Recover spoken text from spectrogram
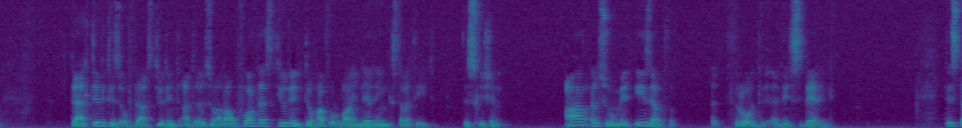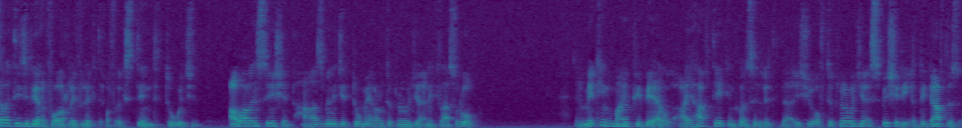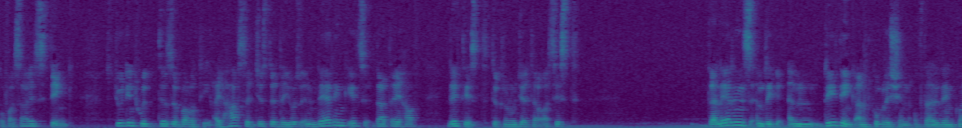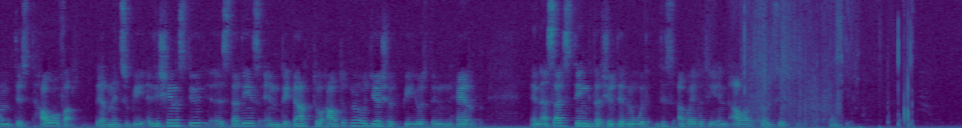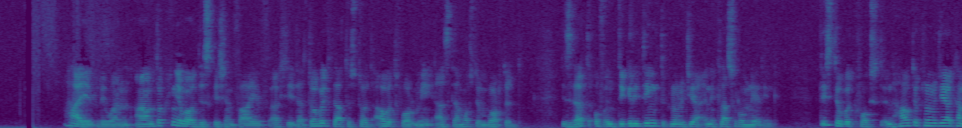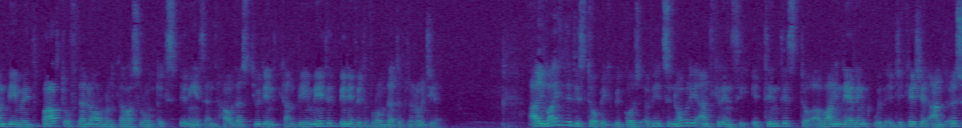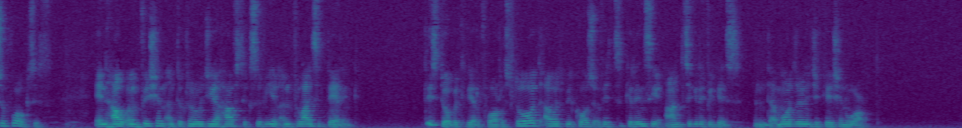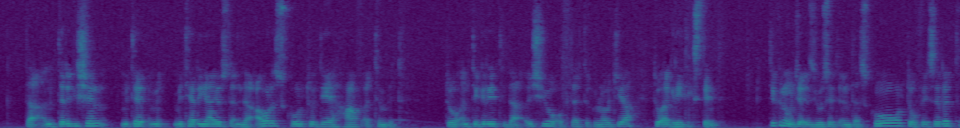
the activities of the student and also allow for the student to have online learning strategy. Discussion are also made easier th- through th- this learning. This strategy therefore reflects the extent to which our institution has managed to mirror technology in a classroom. In making my PBL, I have taken considered the issue of technology, especially regardless of assisting students with disability. I have suggested the use in learning is that I have latest technology to assist the learners in, re- in reading and comprehension of the reading contest. However, there needs to be additional stu- uh, studies in regard to how technology should be used in help in assisting the children with disability in our society. Thank you. Hi everyone, I'm talking about discussion 5. Actually, the topic that stood out for me as the most important is that of integrating technology in classroom learning. This topic focused on how technology can be made part of the normal classroom experience and how the student can be made benefit from the technology. I liked this topic because of its novelty and currency. It tends to align learning with education and also focuses in how innovation and technology have successfully influenced learning. This topic therefore stood out because of its currency and significance in the modern education world. The interaction materialized in the our school today have attempted to integrate the issue of the technology to a great extent. Technology is used in the school to facilitate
